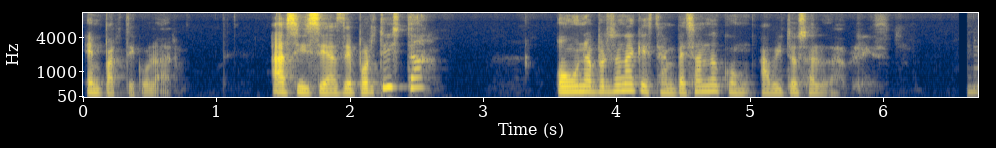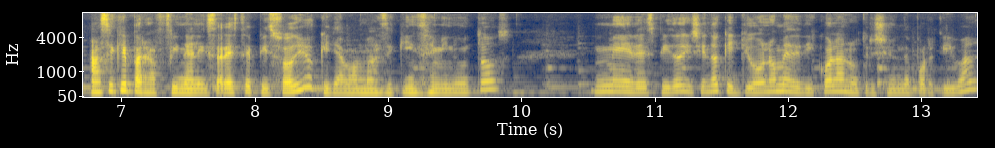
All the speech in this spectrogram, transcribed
en particular. Así seas deportista o una persona que está empezando con hábitos saludables. Así que para finalizar este episodio, que ya va más de 15 minutos, me despido diciendo que yo no me dedico a la nutrición deportiva,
